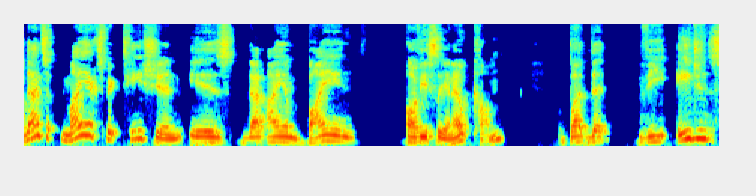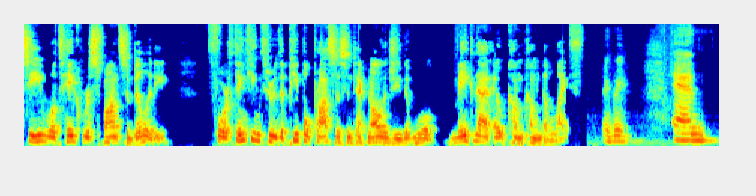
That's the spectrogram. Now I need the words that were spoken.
that's my expectation is that I am buying obviously an outcome, but that the agency will take responsibility for thinking through the people, process, and technology that will make that outcome come to life. Agreed. And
